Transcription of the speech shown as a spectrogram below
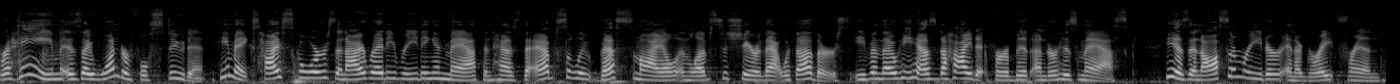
Raheem is a wonderful student. He makes high scores in iReady reading and math and has the absolute best smile and loves to share that with others, even though he has to hide it for a bit under his mask. He is an awesome reader and a great friend.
